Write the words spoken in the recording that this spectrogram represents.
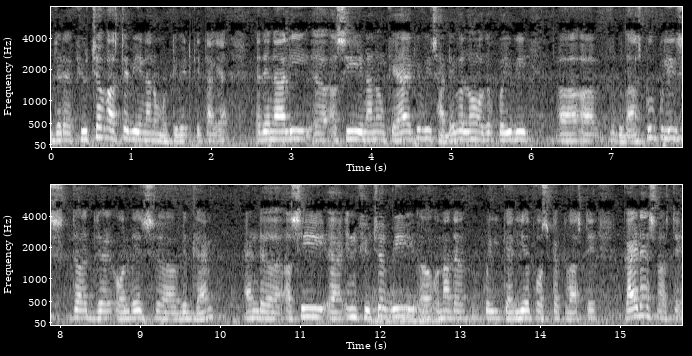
ਜਿਹੜਾ ਫਿਊਚਰ ਵਾਸਤੇ ਵੀ ਇਹਨਾਂ ਨੂੰ ਮੋਟੀਵੇਟ ਕੀਤਾ ਗਿਆ। ਇਹਦੇ ਨਾਲ ਹੀ ਅਸੀਂ ਇਹਨਾਂ ਨੂੰ ਕਿਹਾ ਹੈ ਕਿ ਵੀ ਸਾਡੇ ਵੱਲੋਂ ਅਗਰ ਕੋਈ ਵੀ ਗੁਰਦਾਸਪੁਰ ਪੁਲਿਸ ਦਾ ਆਲਵੇਜ਼ ਵਿਦ them ਐਂਡ uh, ਅਸੀਂ uh, ਇਨ ਫਿਊਚਰ ਵੀ uh, ਉਹਨਾਂ ਦਾ ਕੋਈ ਕੈਰੀਅਰ ਪ੍ਰੋਸਪੈਕਟ ਵਾਸਤੇ ਗਾਈਡੈਂਸ ਵਾਸਤੇ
